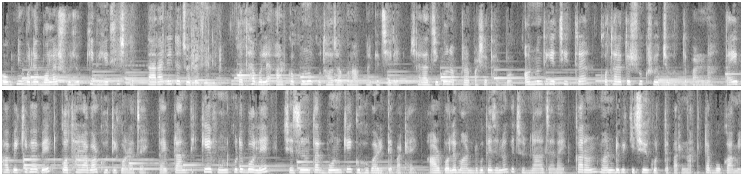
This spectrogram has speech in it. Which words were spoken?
অগ্নি বলে, বলার সুযোগ কি দিয়েছিস না? তার আগেই তো চলে গেলি। কথা বলে, আর কখনো কোথাও যাব না আপনাকে ছেড়ে। সারা জীবন আপনার পাশে থাকব। অন্যদিকে চিত্রা, কথার এত সুখ সহ্য করতে পারে না। তাই ভাবে কীভাবে কথার আবার ক্ষতি করা যায়? তাই প্রান্তিককে ফোন করে বলে, সে যেন তার বোনকে গুহবাড়িতে পাঠায়। আর বলে, মান্ডবীকে যেন কিছু না জানায়। কারণ মান্ডবী কিছুই করতে পারে না, একটা বোকামি।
